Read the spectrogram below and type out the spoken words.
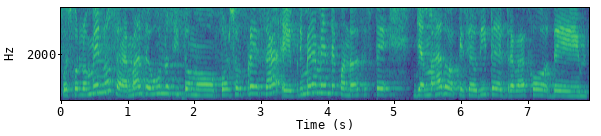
pues por lo menos a más de uno sí tomó por sorpresa, eh, primeramente cuando hace este llamado a que se audite el trabajo de,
